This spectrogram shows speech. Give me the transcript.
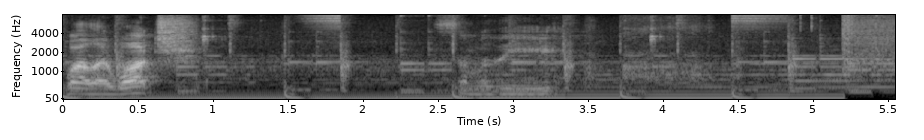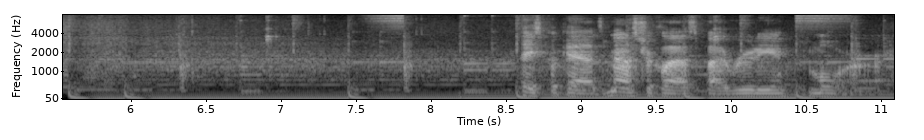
while I watch some of the Facebook ads masterclass by Rudy Mawer.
